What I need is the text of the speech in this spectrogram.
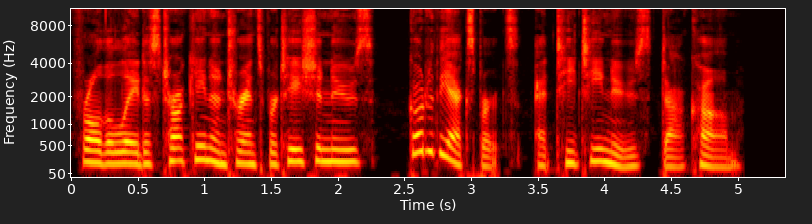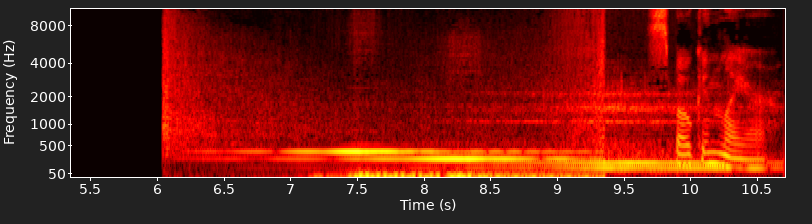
for all the latest trucking and transportation news, go to the experts at ttnews.com. SpokenLayer.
